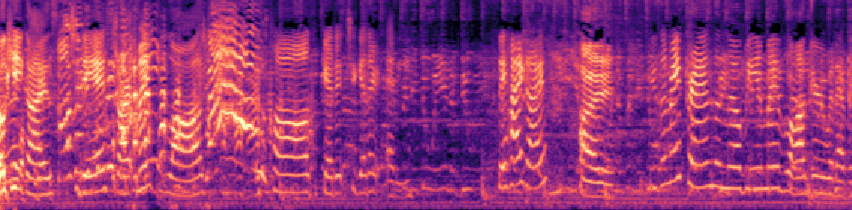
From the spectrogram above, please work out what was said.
Okay guys, today I start my vlog. It's called Get It Together Eddie. Say hi guys. Hi. These are my friends and they'll be in my vlog or whatever.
